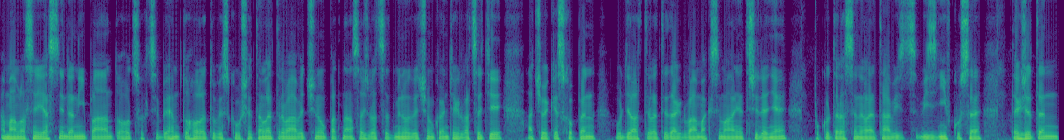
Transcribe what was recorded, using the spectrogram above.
a mám vlastně jasně daný plán toho, co chci během toho letu vyzkoušet. Ten let trvá většinou 15 až 20 minut, většinou kolem těch 20 a člověk je schopen udělat ty lety tak dva, maximálně tři denně, pokud teda se nelétá víc, víc dní v kuse. Takže ten,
